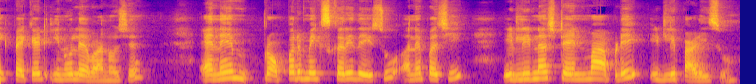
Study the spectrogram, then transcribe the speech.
એક પેકેટ ઈનો લેવાનો છે. એને પ્રોપર મિક્સ કરી દઈશું અને પછી ઇડલીના સ્ટેન્ડમાં આપણે ઇડલી પાડીશું.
